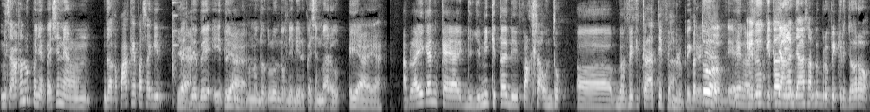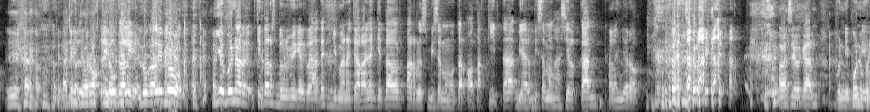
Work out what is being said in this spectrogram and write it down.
misalkan lu punya passion yang nggak kepake pas lagi Iya. PSBB itu yang menuntut lu untuk jadi passion baru. Iya, iya. Apalagi kan kayak gini kita dipaksa untuk eh, berpikir kreatif ya. berpikir betul. kreatif. Iya nggak itu kita jangan di- jangan sampai berpikir jorok. Iya. Lagi dijorokin. lu kali, lu kali tuh. Iya benar, kita harus berpikir kreatif gimana caranya kita harus bisa memutar otak kita biar bisa menghasilkan Hal yang jorok. menghasilkan pundi-pundi uang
